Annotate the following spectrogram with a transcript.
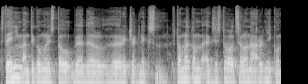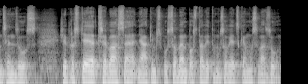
Stejným antikomunistou by byl Richard Nixon. V tomhle existoval celonárodní konsenzus, že prostě je třeba se nějakým způsobem postavit tomu sovětskému svazu.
